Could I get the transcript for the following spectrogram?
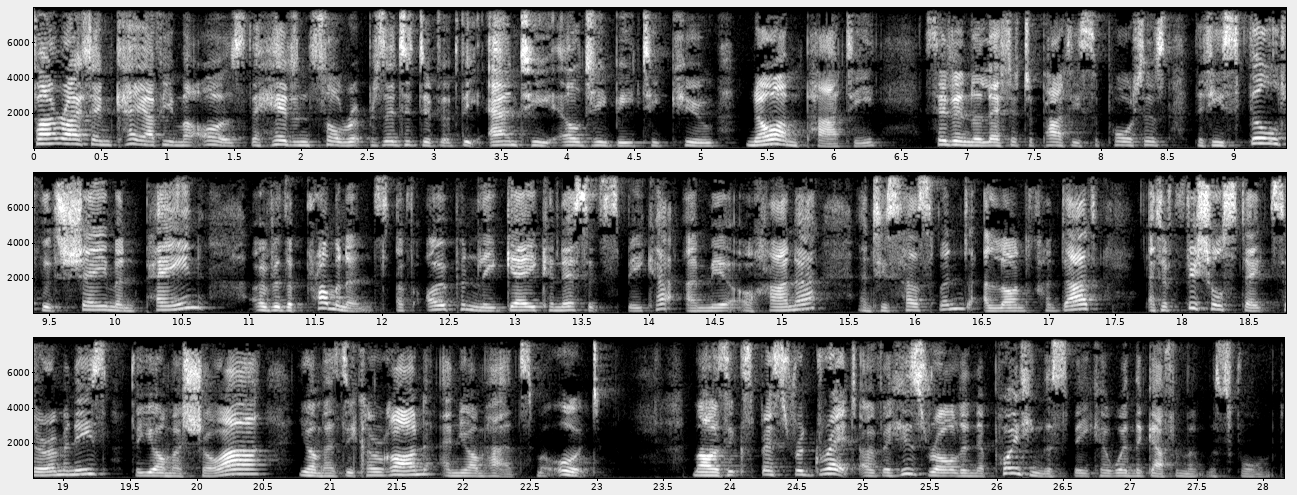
Far-right MK Avi Maoz, the head and sole representative of the anti-LGBTQ Noam party, said in a letter to party supporters that he's filled with shame and pain over the prominence of openly gay Knesset Speaker Amir Ohana and his husband Alon Haddad at official state ceremonies for Yom HaShoah, Yom HaZikaron and Yom HaAtzmaut. Maoz expressed regret over his role in appointing the speaker when the government was formed.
